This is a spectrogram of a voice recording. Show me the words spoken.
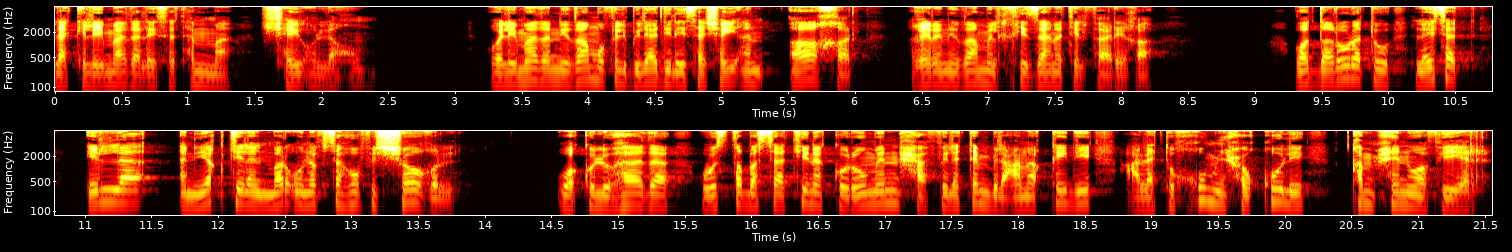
لكن لماذا ليس ثم شيء لهم؟ ولماذا النظام في البلاد ليس شيئا آخر غير نظام الخزانة الفارغة؟ والضرورة ليست إلا أن يقتل المرء نفسه في الشغل. وكل هذا وسط بساتين كروم حافلة بالعناقيد على تخوم حقول قمح وفير.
